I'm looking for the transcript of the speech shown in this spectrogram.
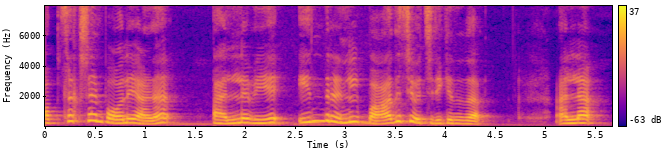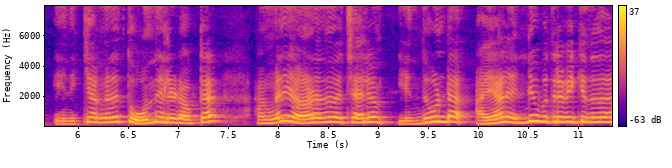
ഒബ്സെക്ഷൻ പോലെയാണ് പല്ലവിയെ ഇന്ദ്രനിൽ ബാധിച്ചു വച്ചിരിക്കുന്നത്. അല്ല എനിക്കങ്ങനെ തോന്നുന്നില്ല ഡോക്ടർ അങ്ങനെയാണെന്ന് വെച്ചാലും എന്തുകൊണ്ടാണ് അയാൾ എന്നെ ഉപദ്രവിക്കുന്നത്?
